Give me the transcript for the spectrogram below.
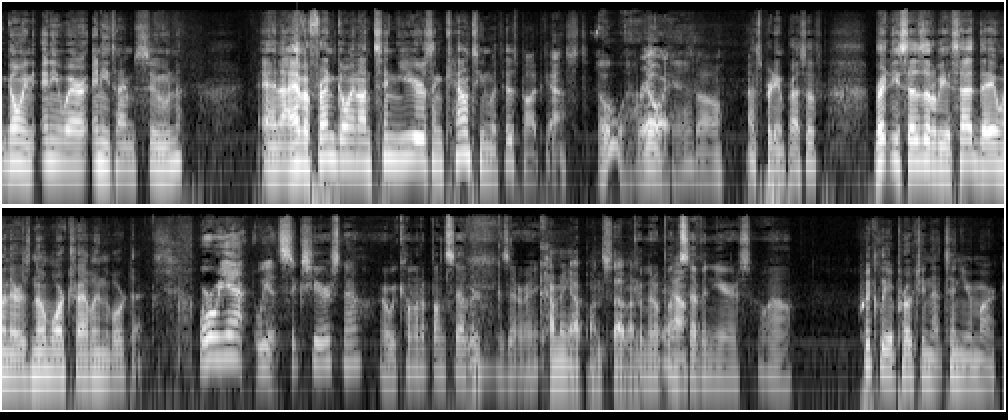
going anywhere anytime soon, and I have a friend going on ten years and counting with his podcast. Oh, wow. Really? Yeah. So that's pretty impressive. Brittany says it'll be a sad day when there is no more traveling the vortex. Where are we at? we at six years now? Are we coming up on seven? Is that right? coming up on seven. Coming up Yeah. on seven years. Wow. Quickly approaching that ten year mark.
